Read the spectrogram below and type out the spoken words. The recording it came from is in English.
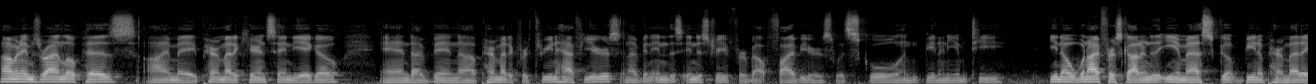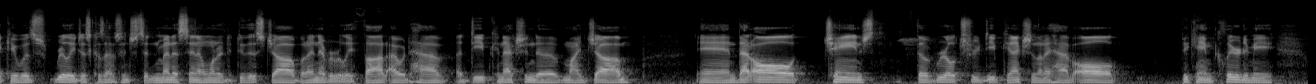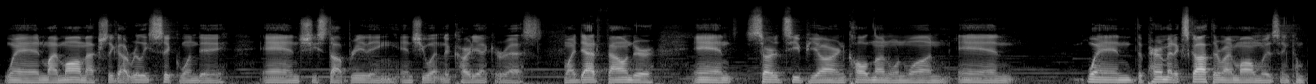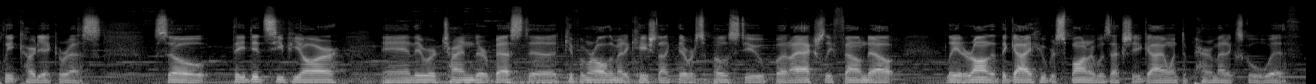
Uh, my name is Ryan Lopez. I'm a paramedic here in San Diego, and I've been a paramedic for three and a half years, and I've been in this industry for about five years with school and being an EMT. You know, when I first got into the EMS, being a paramedic, it was really just because I was interested in medicine. I wanted to do this job, but I never really thought I would have a deep connection to my job, and that all changed. The real, true, deep connection that I have all became clear to me when my mom actually got really sick one day and she stopped breathing and she went into cardiac arrest. My dad found her and started CPR and called 911 and when the paramedics got there my mom was in complete cardiac arrest. So they did CPR and they were trying their best to give her all the medication like they were supposed to but I actually found out later on that the guy who responded was actually a guy I went to paramedic school with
